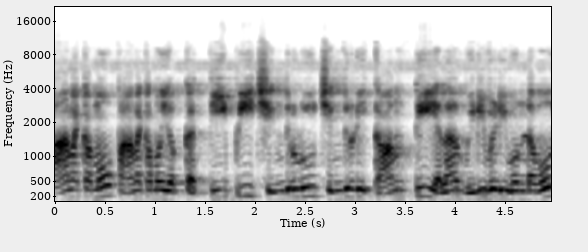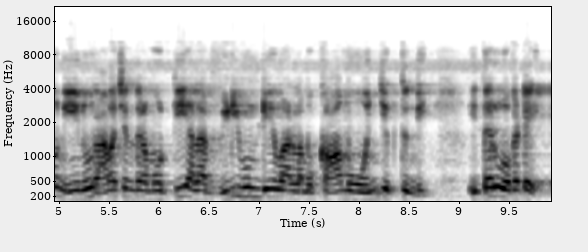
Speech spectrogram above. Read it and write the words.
పానకము పానకము యొక్క తీపి చంద్రుడు చంద్రుడి కాంతి ఎలా విడివిడి ఉండవో నేను రామచంద్రమూర్తి అలా విడి ఉండే వాళ్ళము కాము అని చెప్తుంది. ఇద్దరు ఒకటే.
